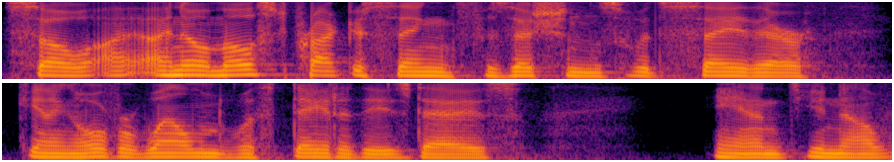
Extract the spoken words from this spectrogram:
So I, I know most practicing physicians would say they're getting overwhelmed with data these days. And you know,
